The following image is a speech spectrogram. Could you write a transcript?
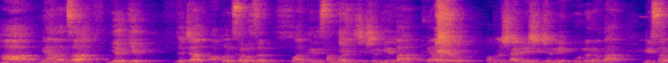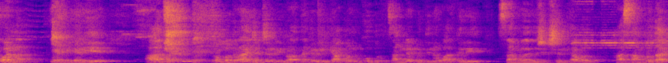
हा ज्ञानाचा यज्ञ ज्याच्यात आपण सर्वजण वारकरी साम्राज्य शिक्षण घेत आहात त्याबरोबर आपलं शालेय शिक्षणही पूर्ण करत आहात. मी सर्वांना या ठिकाणी आज त्र्यंबकरायाच्या चरणी प्रार्थना करेल की आपण खूप चांगल्या पद्धतीनं वारकरी संप्रदायाचं शिक्षण घ्यावं. हा संप्रदाय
